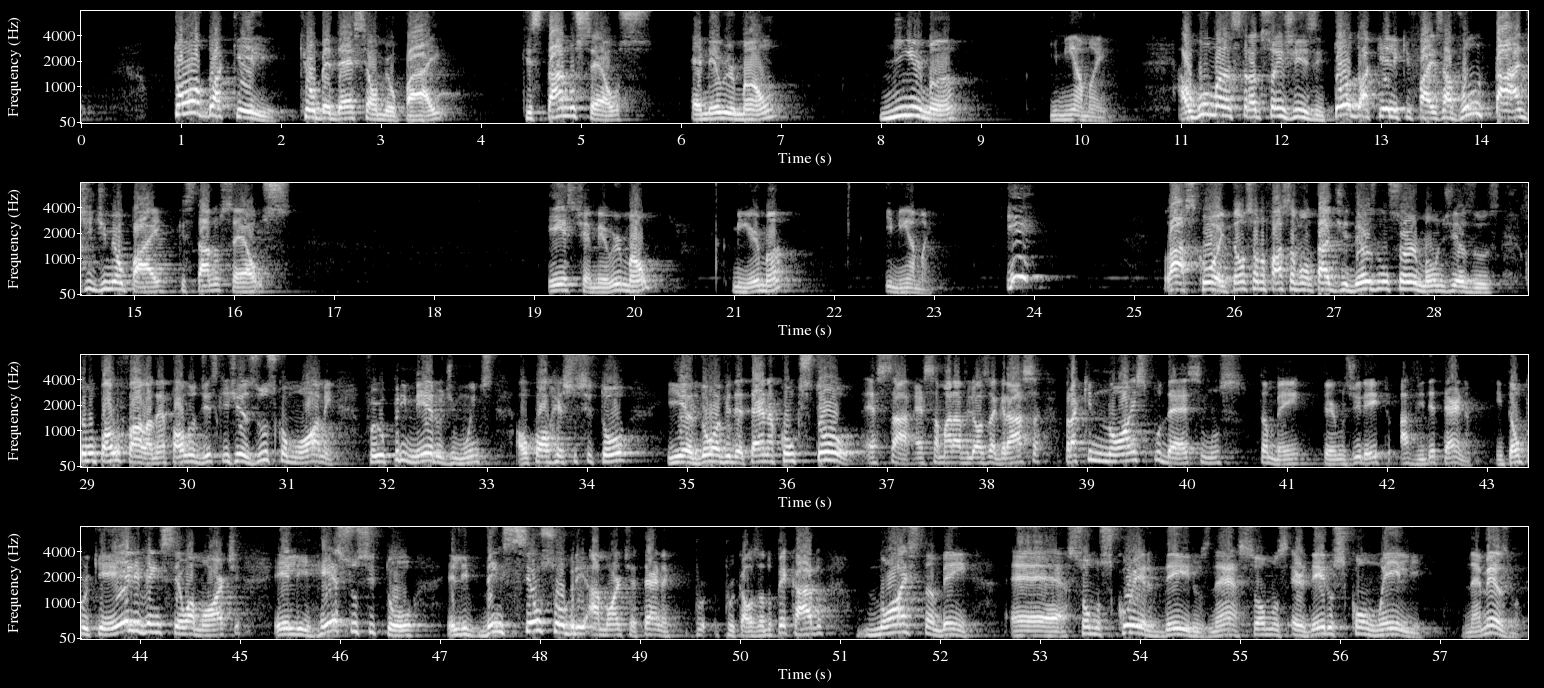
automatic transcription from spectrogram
Todo aquele que obedece ao meu Pai, que está nos céus, é meu irmão, minha irmã e minha mãe. Algumas traduções dizem: todo aquele que faz a vontade de meu Pai, que está nos céus, este é meu irmão, minha irmã e minha mãe. E lascou, então se eu não faço a vontade de Deus, não sou irmão de Jesus. Como Paulo fala, né? Paulo diz que Jesus, como homem, foi o primeiro de muitos ao qual ressuscitou e herdou a vida eterna, conquistou essa, essa maravilhosa graça para que nós pudéssemos também termos direito à vida eterna. Então, porque ele venceu a morte, ele ressuscitou, ele venceu sobre a morte eterna por, por causa do pecado, nós também é, somos co-herdeiros, né? Somos herdeiros com ele, não é mesmo?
